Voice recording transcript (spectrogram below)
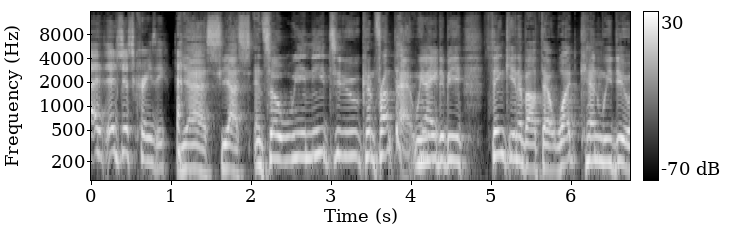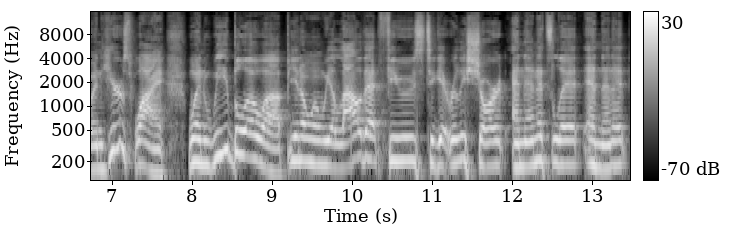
Uh, It's just crazy. yes, yes. And so we need to confront that. We Right. need to be thinking about that. What can we do? And here's why. When we blow up, you know, when we allow that fuse to get really short and then it's lit and then it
